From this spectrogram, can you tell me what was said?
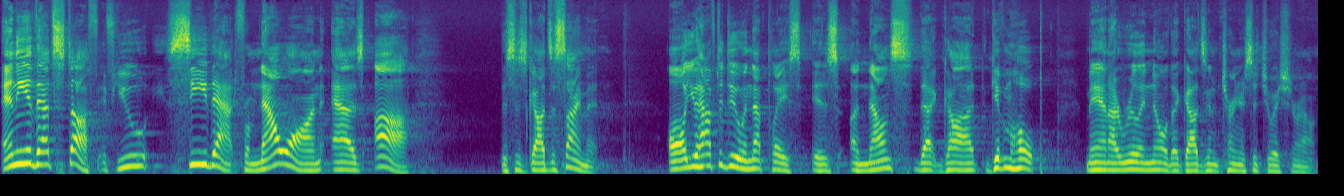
any of that stuff, if you see that from now on as, ah, this is God's assignment, all you have to do in that place is announce that God, give them hope. Man, I really know that God's going to turn your situation around.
